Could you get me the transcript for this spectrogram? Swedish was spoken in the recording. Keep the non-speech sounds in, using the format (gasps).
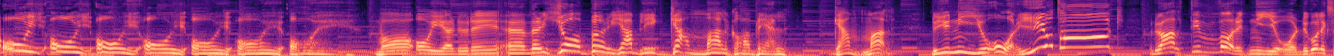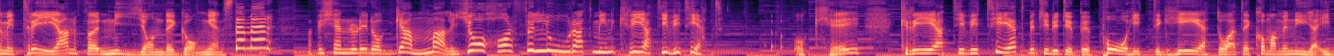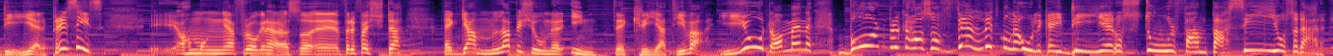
Oj, oj, oj, oj, oj, oj, oj. Vad ojar du dig över? Jag börjar bli gammal, Gabriel. Gammal? Du är ju nio år. Ja, tack! Du har alltid varit nio år. Du går liksom i trean för nionde gången. Stämmer! Varför känner du dig då gammal? Jag har förlorat min kreativitet. Okej. Kreativitet betyder typ påhittighet och att komma med nya idéer. Precis! Jag har många frågor här alltså. Eh, för det första, är gamla personer inte kreativa? Jo då, men barn brukar ha så väldigt många olika idéer och stor fantasi och sådär.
